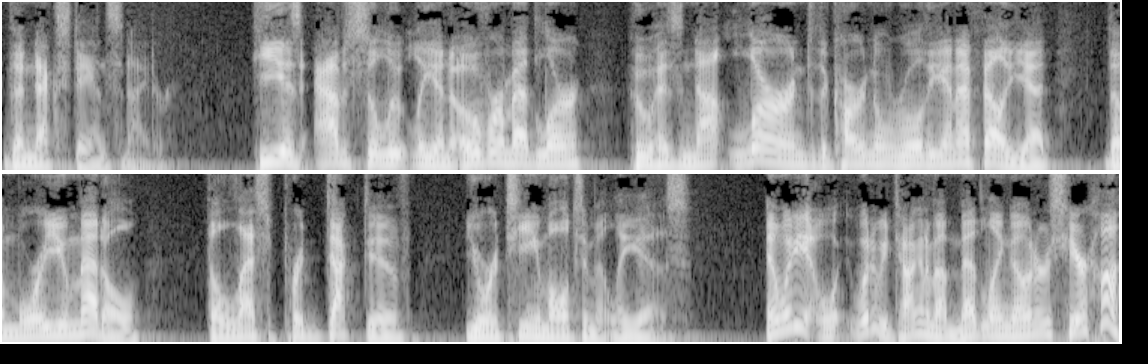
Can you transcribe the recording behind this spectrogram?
the next Dan Snyder. He is absolutely an overmeddler who has not learned the cardinal rule of the NFL yet. The more you meddle, the less productive your team ultimately is. And what, you, what are we talking about? Meddling owners here? Huh.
